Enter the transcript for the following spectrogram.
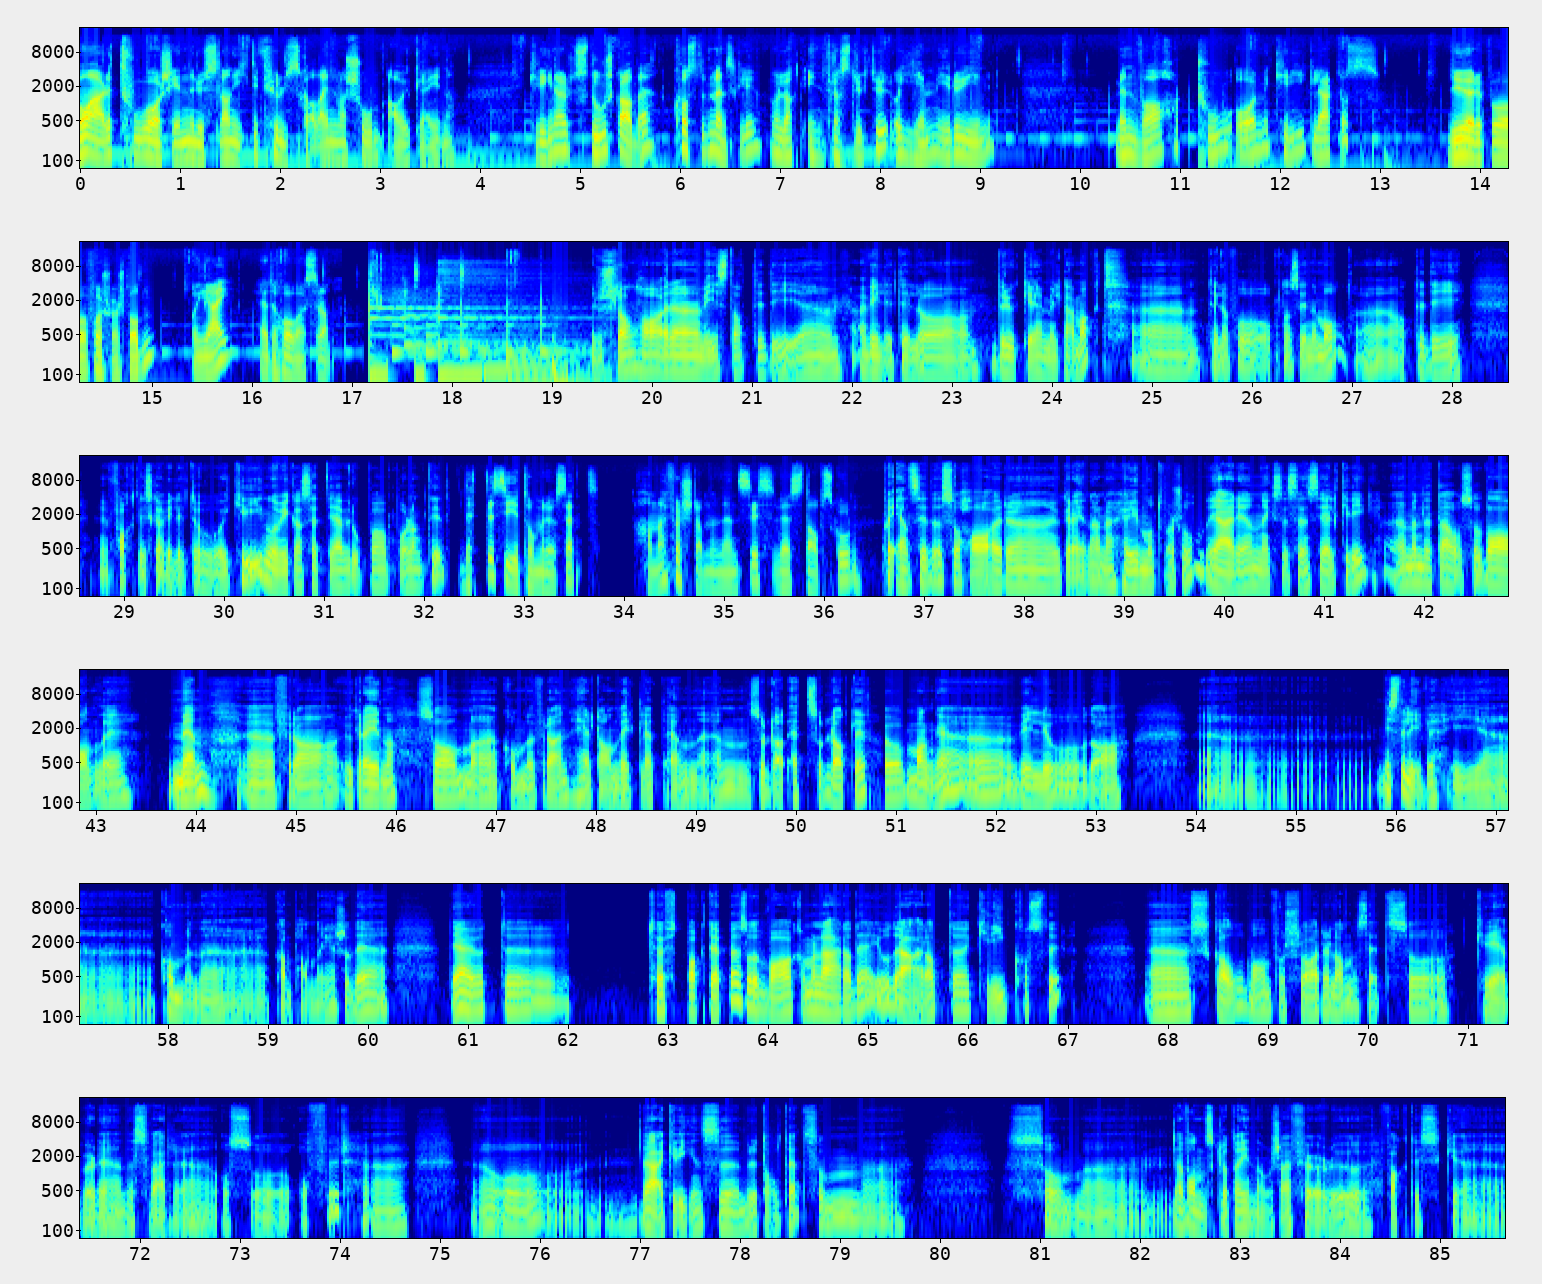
Nå er det to år siden Russland gikk til fullskala invasjon av Ukraina. Krigen har gjort stor skade, kostet menneskeliv og lagt infrastruktur og hjem i ruiner. Men hva har to år med krig lært oss? Du hører på Forsvarspodden, og jeg heter Håvard Strand. Russland har eh, vist at de eh, er villige til å bruke militærmakt eh, til å få oppnå sine mål. At de faktisk er villige til å gå i krig, noe vi ikke har sett i Europa på lang tid. Dette sier Tom Røseth. Han er førsteamanuensis ved stabsskolen. På én side så har ukrainerne høy motivasjon. De er i en eksistensiell krig. Men dette er også vanlige menn eh, fra Ukraina som eh, kommer fra en helt annen virkelighet enn en soldat, et soldatliv. Og mange eh, vil jo da eh, miste livet i eh, kommende kamphandlinger. Så det, det er jo et eh, tøft bakteppe. Så hva kan man lære av det? Jo, det er at krig koster. skal man forsvare landet sitt, så krever det dessverre også offer. Eh, og det er krigens eh, brutalitet som eh, som det er vanskelig å ta inn over seg før du faktisk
